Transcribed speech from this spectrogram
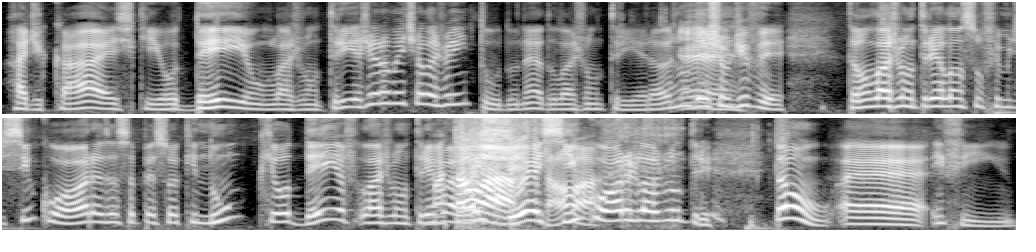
radicais que odeiam Lars von Trier, geralmente elas veem tudo, né, do Lars von Trier, elas não É. deixam de ver. Então, o Lars von Trier lança um filme de 5 horas, essa pessoa que nunca odeia Lars von Trier Mas vai tá lá, lá, e vê as tá 5 lá. horas de Lars von Trier. Então, é, enfim,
